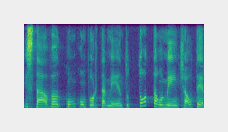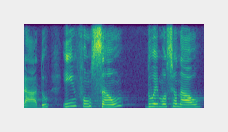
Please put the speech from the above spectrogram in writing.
estava com um comportamento totalmente alterado em função do emocional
